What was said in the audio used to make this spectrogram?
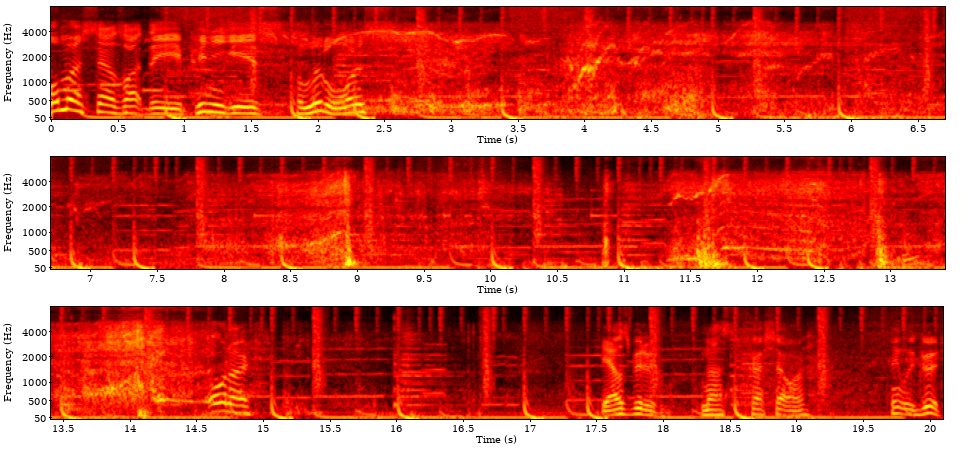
Almost sounds like the pinion gear's a little loose. Oh no. Yeah, it was a bit of a nasty crash that one. I think we're good.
